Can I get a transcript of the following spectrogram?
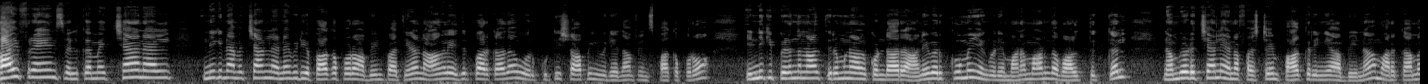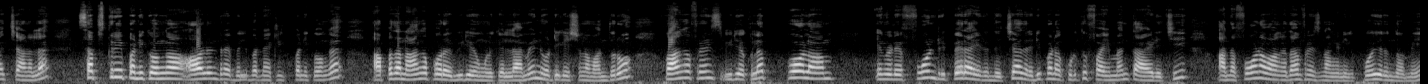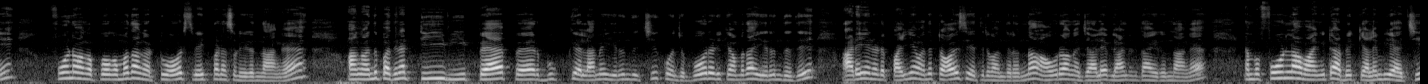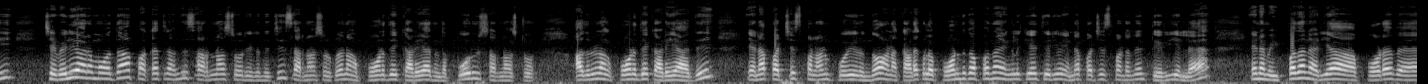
Hi friends welcome my channel இன்றைக்கி நம்ம சேனலில் என்ன வீடியோ பார்க்க போகிறோம் அப்படின்னு பார்த்தீங்கன்னா நாங்களே எதிர்பார்க்காத ஒரு குட்டி ஷாப்பிங் வீடியோ தான் ஃப்ரெண்ட்ஸ் பார்க்க போகிறோம் இன்றைக்கி பிறந்தநாள் திருமணநாள் கொண்டாடுற அனைவருக்குமே எங்களுடைய மனமார்ந்த வாழ்த்துக்கள். நம்மளோட சேனல் என்ன ஃபஸ்ட் டைம் பார்க்குறீங்க அப்படின்னா மறக்காமல் சேனலை சப்ஸ்கிரைப் பண்ணிக்கோங்க. ஆல்ன்ற பில் பட்டனை கிளிக் பண்ணிக்கோங்க. அப்போ தான் நாங்கள் போகிற வீடியோ உங்களுக்கு எல்லாமே நோட்டிஃபிகேஷனில் வந்துடும் வாங்க ஃப்ரெண்ட்ஸ் வீடியோக்குள்ளே போகலாம் எங்களுடைய ஃபோன் ரிப்பேர் ஆகிருந்துச்சு அதை ரெடி பண்ண கொடுத்து ஃபைவ் மந்த் ஆகிடுச்சு அந்த ஃபோனை வாங்க தான் ஃப்ரெண்ட்ஸ் நாங்கள் இன்றைக்கி போயிருந்தோமே. ஃபோன் வாங்க போகும்போது அங்கே டூ ஹவர்ஸ் வெயிட் பண்ண சொல்லியிருந்தாங்க. அங்கே வந்து பார்த்திங்கன்னா டிவி பேப்பர் புக் எல்லாமே இருந்துச்சு. கொஞ்சம் போர் அடிக்காமல் தான் இருந்தது. அடைய என்னோடய பையன் வந்து டாய்ஸ் எடுத்துகிட்டு வந்திருந்தான். அவரும் அங்கே ஜாலியாக விளையாண்டுட்டு தான் இருந்தாங்க. நம்ம ஃபோன்லாம் வாங்கிட்டு அப்படியே கிளம்பியாச்சு. சரி வெளியே வரும்போது தான் பக்கத்தில் வந்து சரணா ஸ்டோர் இருந்துச்சு. சரணா ஸ்டோருக்குள்ளே நாங்கள் போனதே கிடையாது. அந்த போரூர் சரணா ஸ்டோர் அதில் நாங்கள் போனதே கிடையாது. ஏன்னா பர்ச்சேஸ் பண்ணலான்னு போயிருந்தோம். ஆனால் கடைக்குள்ளே போனதுக்கப்புறம் தான் எங்களுக்கே தெரியும் என்ன பர்ச்சேஸ் பண்ணுறதுன்னு தெரியல. ஏன்னா நம்ம இப்போ தான் நிறையா புடவை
